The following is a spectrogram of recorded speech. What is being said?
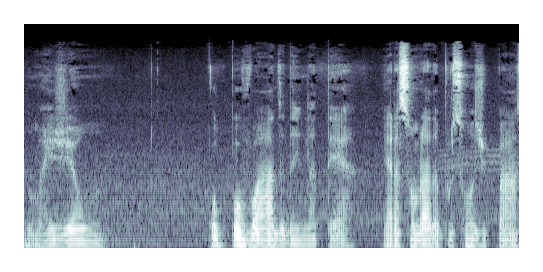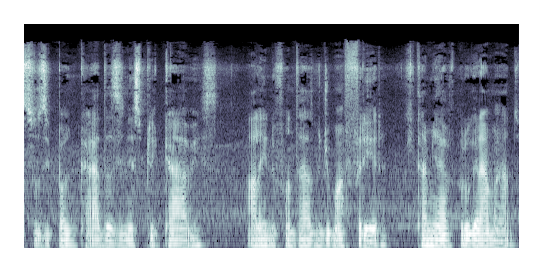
numa região pouco povoada da Inglaterra, era assombrada por sons de passos e pancadas inexplicáveis, além do fantasma de uma freira que caminhava pelo gramado.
